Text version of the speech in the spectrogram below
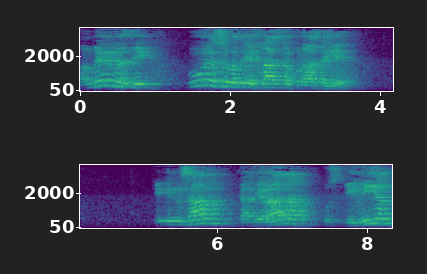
اور میرے نزدیک پورے صورت اخلاص کا خلاصہ یہ ہے کہ انسان کا ارادہ، اس کی نیت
